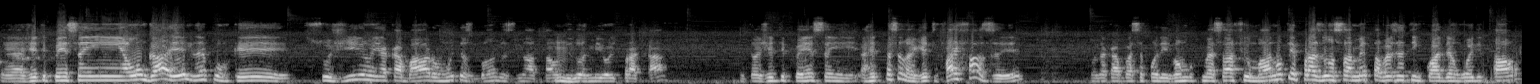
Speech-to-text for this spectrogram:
é, a gente pensa em alongar ele, né? Porque surgiram e acabaram muitas bandas de Natal de Uhum. 2008 para cá. Então a gente pensa em. A gente pensa, não, a gente vai fazer. Quando acabar essa pandemia, vamos começar a filmar. Não tem prazo de lançamento, talvez a gente enquadre em algum edital.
